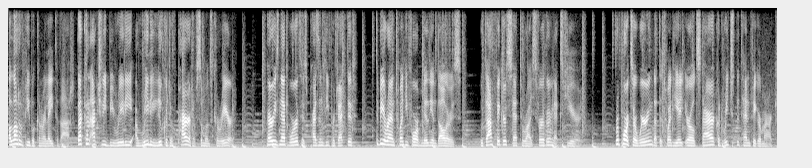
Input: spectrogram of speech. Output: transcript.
a lot of people can relate to that. That can actually be really a really lucrative part of someone's career. Perrie's net worth is presently projected to be around $24 million, with that figure set to rise further next year. Reports are wearing that the 28 year old star could reach the 10 figure mark.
